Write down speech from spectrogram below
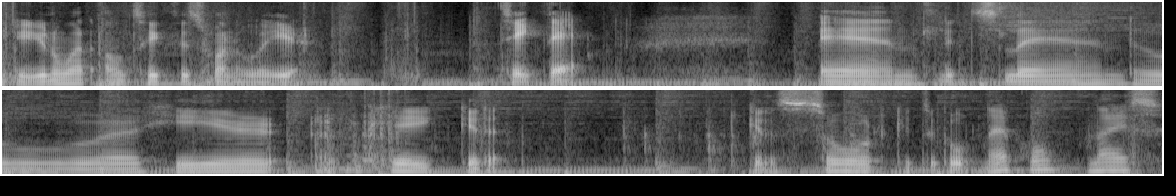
okay, you know what? I'll take this one over here. Take that. And let's land over here. Okay, get a get a sword, get the golden apple. Nice.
